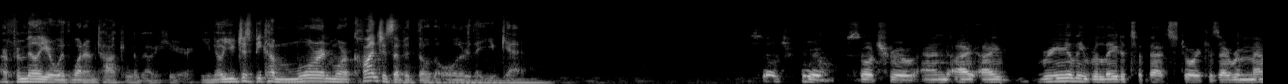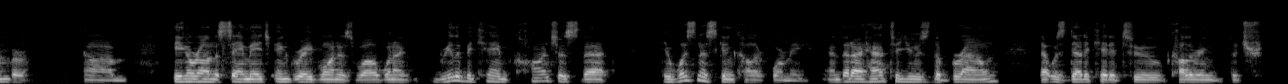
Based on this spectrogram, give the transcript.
are familiar with what i'm talking about here. You know you just become more and more conscious of it though the older that you get. So true so true. And i i really related to that story because i remember um, being around the same age in grade one as well when i really became conscious that there wasn't a skin color for me and that I had to use the brown that was dedicated to coloring the tr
